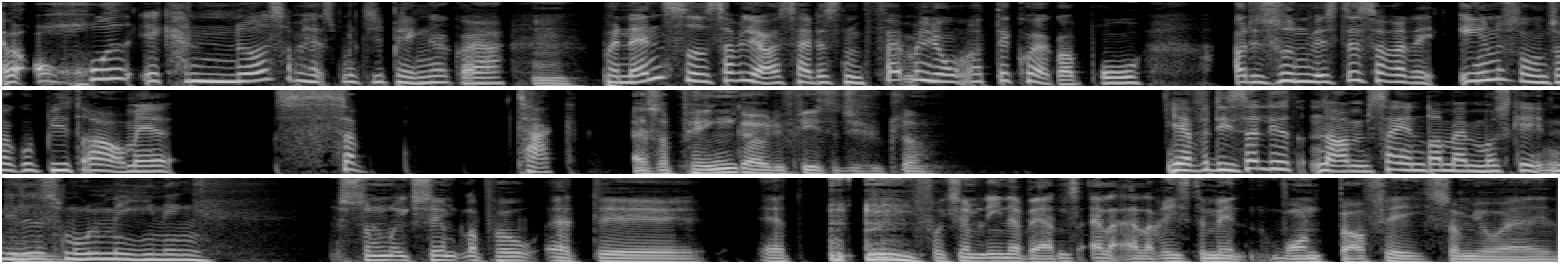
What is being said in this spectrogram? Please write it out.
Jeg vil overhovedet ikke have noget som helst med de penge at gøre. Mm. På den anden side, så vil jeg også have det sådan, 5 millioner, det kunne jeg godt bruge. Og desuden, hvis det så var det eneste, hun så kunne bidrage med, så tak. Altså, penge gør jo de fleste til hyggelere. Ja, fordi så, lidt, nå, men så ændrer man måske en lille Mm. smule mening. Sådan nogle eksempler på, at, øh, at for eksempel en af verdens aller, allerrigeste mænd, Warren Buffett, som jo er en,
